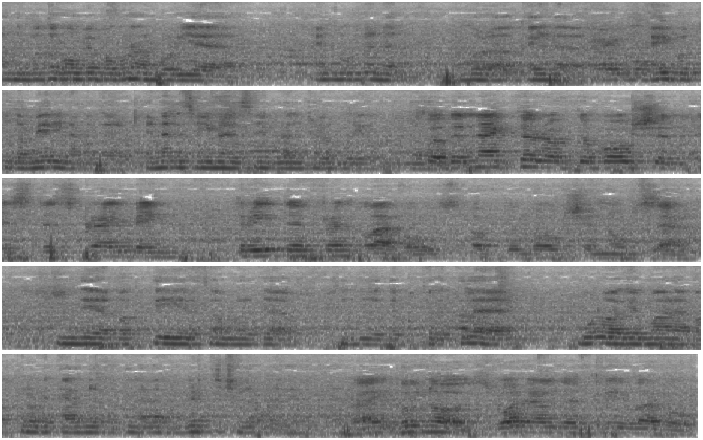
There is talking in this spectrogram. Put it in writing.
அந்த புத்தகம் வந்து பார்க்கணும் நம்மளுடைய என் புக்கு நம்ம கையில் கை புத்தகம் மாரி நமக்கு என்னென்ன செய்யணும் எது செய்யக்கூடாதுன்னு சொல்லக்கூடிய ஒரு So புத்தகம். the Nectar of Devotion is describing three different levels of devotional service. இந்த பக்தி ரசாமிருத சிந்து இந்த புத்தகத்தில் மூணு வகையான பக்தருடைய தரங்களை பற்றி நல்லா விவரித்து சொல்லப்படுகிறது Right? Who knows? What are the three levels?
